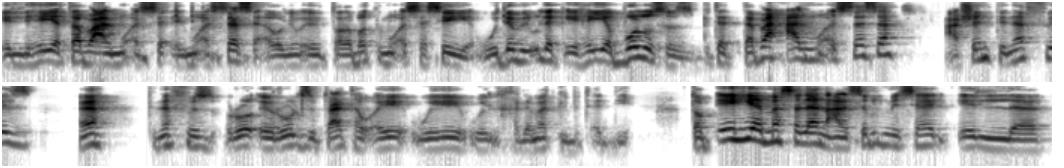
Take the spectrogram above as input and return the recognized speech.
اللي هي تبع المؤسسه المؤسسة أو الطلبات المؤسسية. وده بيقول لك إيه؟ هي policies بتتبعها المؤسسة عشان تنفذ ها؟ تنفذ ru- ال rules بتاعتها وإيه؟ وإيه؟ والخدمات اللي بتأديها. طب إيه هي مثلا على سبيل المثال ال-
